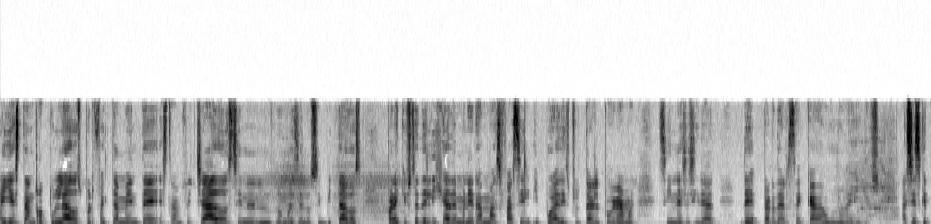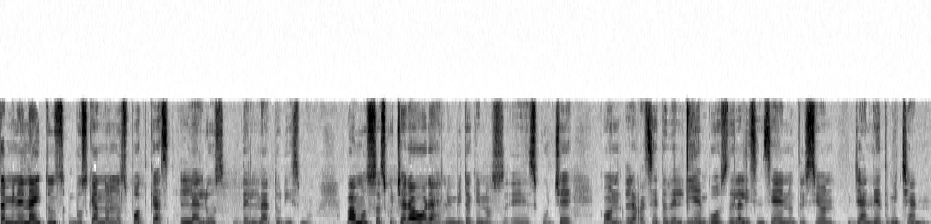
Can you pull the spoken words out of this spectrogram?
Ahí están rotulados perfectamente, están fechados, tienen los nombres de los invitados para que usted elija de manera más fácil y pueda disfrutar el programa sin necesidad de perderse cada uno de ellos. Así es que también en iTunes, buscando en los podcasts La Luz del Naturismo. Vamos a escuchar ahora, lo invito a que nos eh, escuche con la receta del día en voz de la licenciada en nutrición Janet Michan.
